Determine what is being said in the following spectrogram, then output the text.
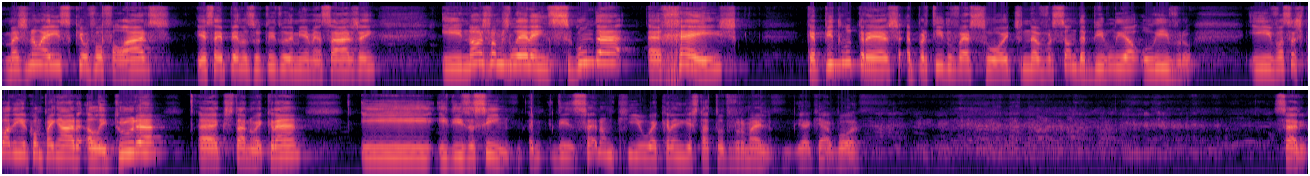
Mas não é isso que eu vou falar, esse é apenas o título da minha mensagem. E nós vamos ler em 2 Reis, capítulo 3, a partir do verso 8, na versão da Bíblia, o livro. E vocês podem acompanhar a leitura uh, que está no ecrã. E, e diz assim: disseram que o ecrã ia estar todo vermelho. E aqui é boa. Sério.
